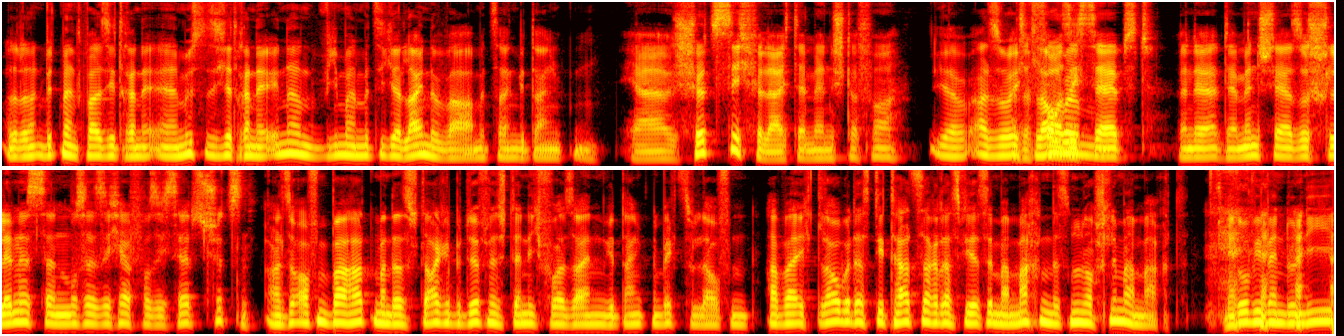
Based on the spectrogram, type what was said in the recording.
Also dann wird man quasi dran, er müsste sich ja dran erinnern, wie man mit sich alleine war, mit seinen Gedanken. Ja, schützt sich vielleicht der Mensch davor. Ja, also, Also ich glaube, vor sich selbst. Wenn der, der Mensch, der so schlimm ist, dann muss er sich ja vor sich selbst schützen. also offenbar hat man das starke Bedürfnis, ständig vor seinen Gedanken wegzulaufen. Aber ich glaube, dass die Tatsache, dass wir es immer machen, das nur noch schlimmer macht. So wie wenn du nie,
